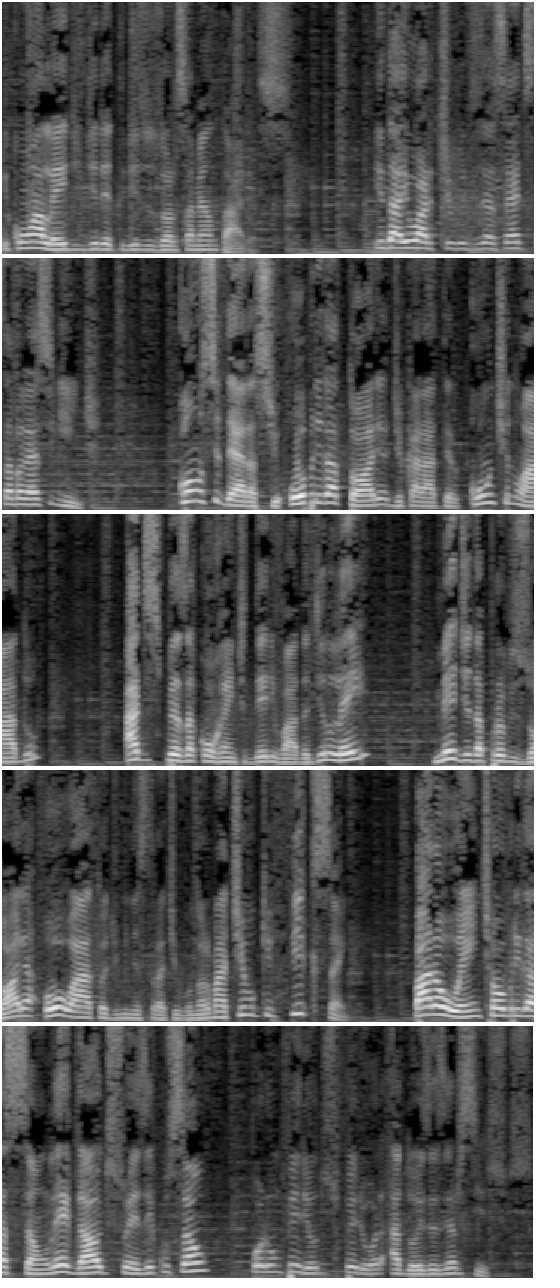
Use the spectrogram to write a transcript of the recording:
e com a lei de diretrizes orçamentárias. E daí o artigo 17 estabelece o seguinte: considera-se obrigatória, de caráter continuado, a despesa corrente derivada de lei, medida provisória ou ato administrativo normativo que fixem para o ente a obrigação legal de sua execução por um período superior a dois exercícios.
